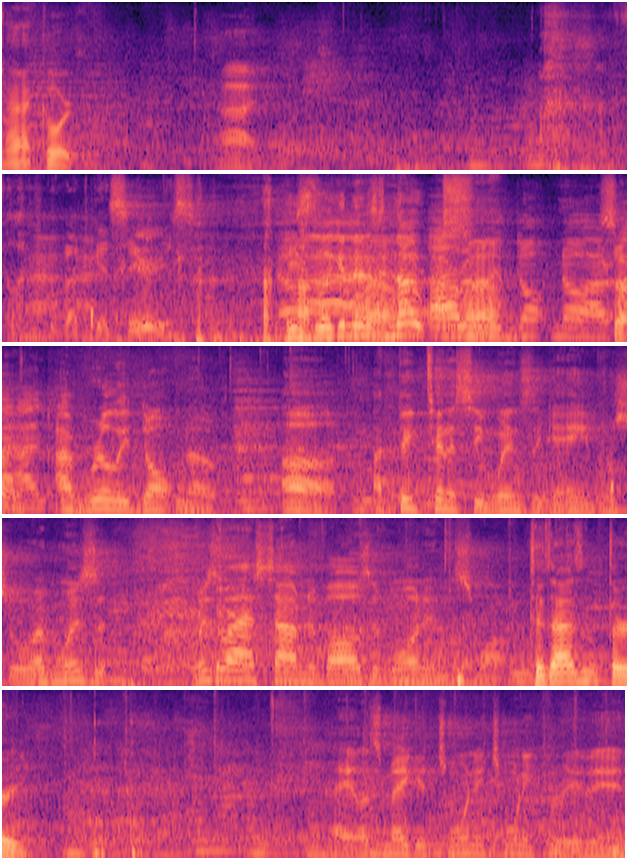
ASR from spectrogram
All right, Cord. All right, I feel like we're about to get serious. He's looking at his notes. I really Wow. don't know. I, Sorry. I, I really don't know. Uh, I think Tennessee wins the game for sure. I mean, when's, the, when's the last time the Vols have won in the swamp? 2003. Hey, let's make it 2023 then.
